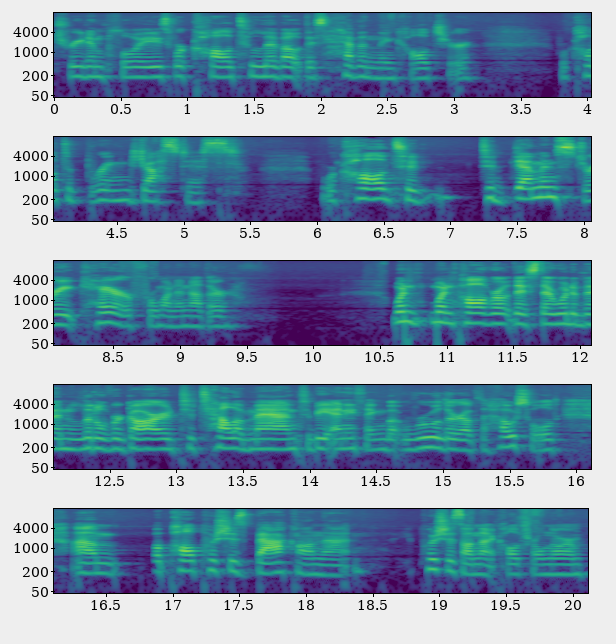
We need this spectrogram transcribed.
treat employees, we're called to live out this heavenly culture. We're called to bring justice. We're called to, to demonstrate care for one another when, when Paul wrote this, there would have been little regard to tell a man to be anything but ruler of the household. Um, but Paul pushes back on that. He pushes on that cultural norm.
